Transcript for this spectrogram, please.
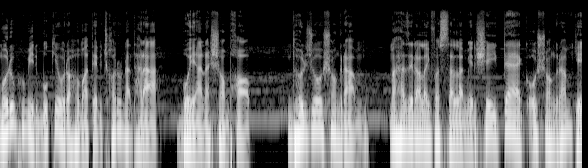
মরুভূমির বুকেও রহমাতের ঝরনাধারা বয়ে আনা সম্ভব। ধৈর্য ও সংগ্রাম, মাহাজের আলাইফাসাল্লামের সেই ত্যাগ ও সংগ্রামকে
